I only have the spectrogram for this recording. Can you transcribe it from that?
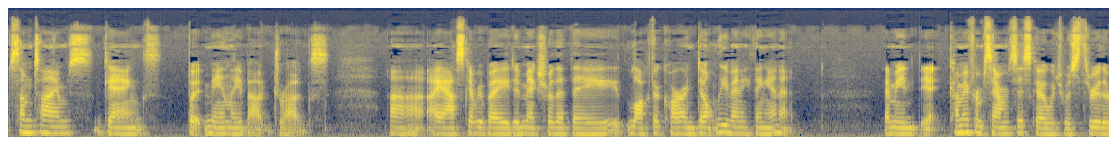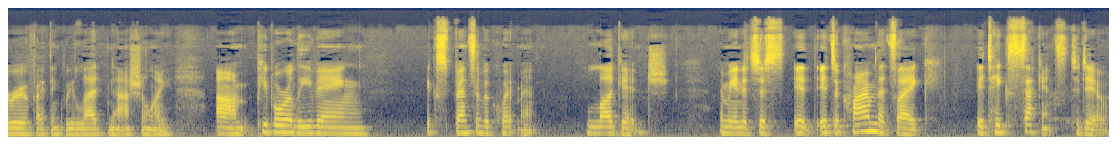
sometimes gangs, but mainly about drugs. Uh, I ask everybody to make sure that they lock their car and don't leave anything in it. I mean, it, coming from San Francisco, which was through the roof, I think we led nationally. Um, people were leaving expensive equipment, luggage. I mean, it's just it, it's a crime that's like it takes seconds to do,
